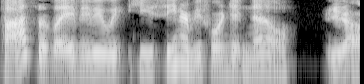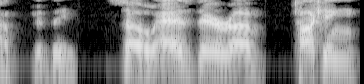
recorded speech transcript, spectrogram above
Possibly. Maybe we, he's seen her before and didn't know. Yeah, could be. So as they're um, talking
